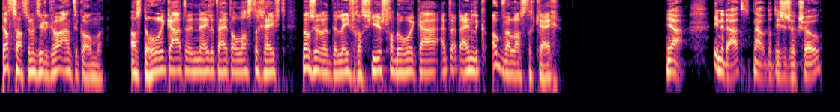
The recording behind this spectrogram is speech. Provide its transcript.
dat zat er natuurlijk wel aan te komen. Als de horeca het een hele tijd al lastig heeft, dan zullen de leveranciers van de horeca uiteindelijk ook wel lastig krijgen. Ja, inderdaad. Nou, dat is dus ook zo.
